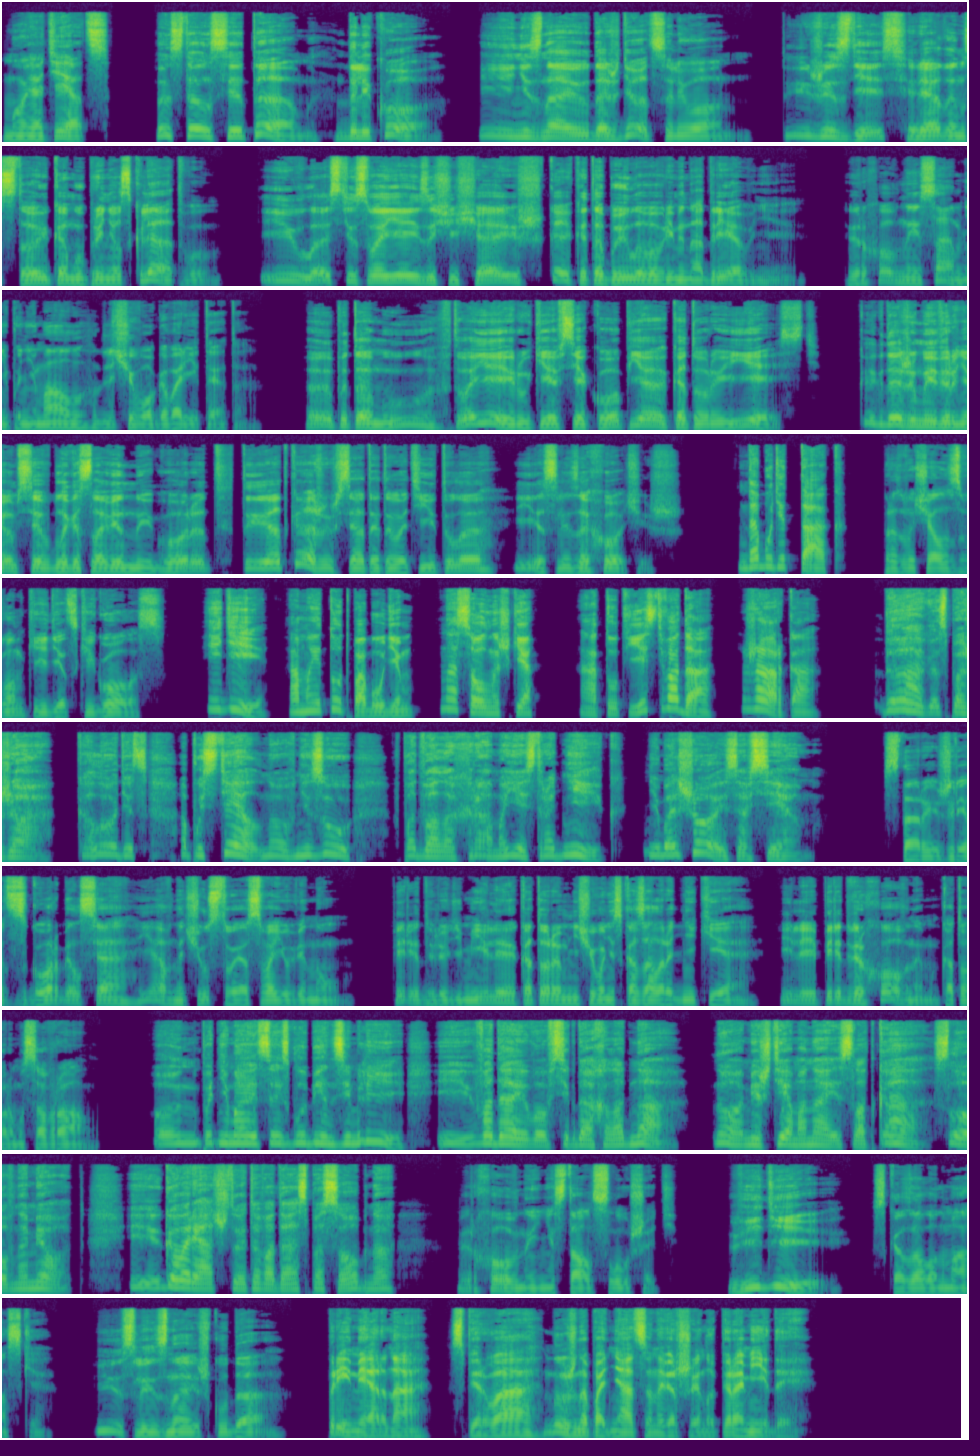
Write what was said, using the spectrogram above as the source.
«Мой отец...» «Остался там, далеко, и не знаю, дождется ли он. Ты же здесь, рядом с той, кому принес клятву, и властью своей защищаешь, как это было во времена древние. Верховный сам не понимал, для чего говорит это. «А потому в твоей руке все копья, которые есть. Когда же мы вернемся в благословенный город, ты откажешься от этого титула, если захочешь». «Да будет так», — прозвучал звонкий детский голос. «Иди, а мы тут побудем, на солнышке. А тут есть вода, жарко». «Да, госпожа, колодец опустел, но внизу, в подвалах храма, есть родник, небольшой совсем». Старый жрец сгорбился, явно чувствуя свою вину. Перед людьми ли, которым ничего не сказал роднике, или перед Верховным, которому соврал? «Он поднимается из глубин земли, и вода его всегда холодна. Но меж тем она и сладка, словно мед, и говорят, что эта вода способна...» Верховный не стал слушать. «Веди», — сказал он Маске, — «если знаешь куда». «Примерно. Сперва нужно подняться на вершину пирамиды».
